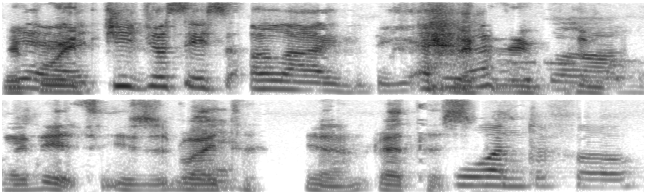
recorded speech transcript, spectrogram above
Yeah, we, Jesus is alive. Yeah. like this is right. Yeah, yeah letters. Wonderful.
